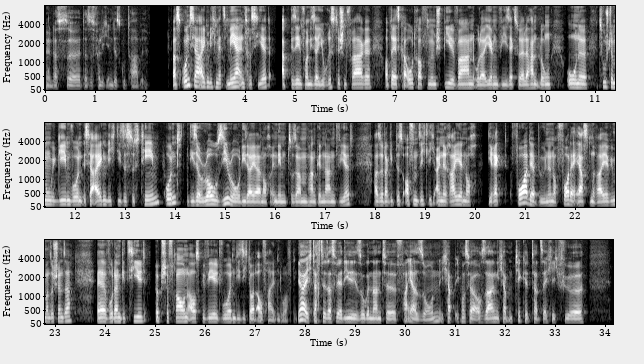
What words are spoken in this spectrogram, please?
Ja, das, äh, das ist völlig indiskutabel. Was uns ja eigentlich jetzt mehr interessiert, abgesehen von dieser juristischen Frage, ob da jetzt K.O.-Tropfen im Spiel waren oder irgendwie sexuelle Handlungen ohne Zustimmung gegeben wurden, ist ja eigentlich dieses System und diese Row Zero, die da ja noch in dem Zusammenhang genannt wird. Also da gibt es offensichtlich eine Reihe noch direkt vor der Bühne, noch vor der ersten Reihe, wie man so schön sagt, äh, wo dann gezielt hübsche Frauen ausgewählt wurden, die sich dort aufhalten durften. Ja, ich dachte, das wäre die sogenannte Fire Zone. Ich, hab, ich muss ja auch sagen, ich habe ein Ticket tatsächlich für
